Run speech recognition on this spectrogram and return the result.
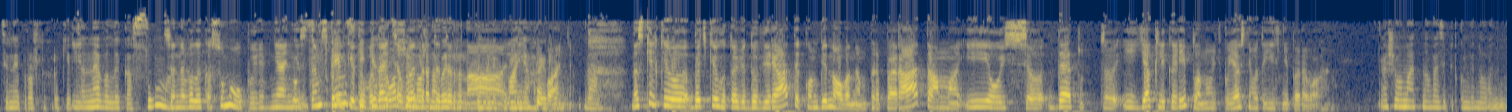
ціни прошлих років. І Це невелика сума. це невелика сума у порівнянні з тим, скільки скільки доведеться витратити витратити на на лікування лікування. грипу. Да. Наскільки батьки готові довіряти комбінованим препаратам, і ось е, де тут е, і як лікарі планують пояснювати їхні переваги? А що ви маєте на увазі під комбінованими?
